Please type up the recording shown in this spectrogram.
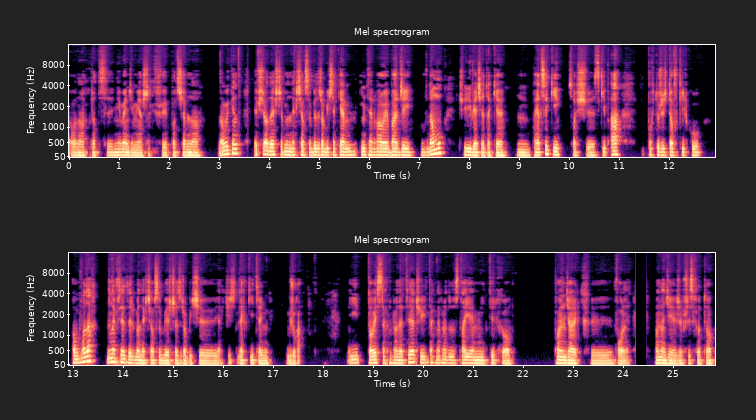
ona akurat nie będzie mi aż tak potrzebna na weekend. W środę jeszcze będę chciał sobie zrobić takie interwały bardziej w domu, czyli wiecie, takie mm, pajacyki, coś e, skip A, powtórzyć to w kilku obwodach. No i wtedy też będę chciał sobie jeszcze zrobić e, jakiś lekki trening brzucha. I to jest tak naprawdę tyle, czyli tak naprawdę zostaje mi tylko poniedziałek e, wolny. Mam nadzieję, że wszystko to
